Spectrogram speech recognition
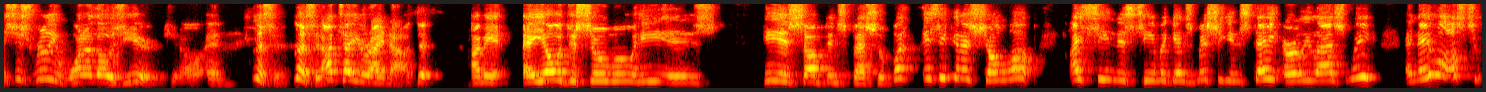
it's just really one of those years, you know. And listen, listen, I'll tell you right now. I mean, Ayo Dosunmu, he is he is something special, but is he going to show up? I seen this team against Michigan State early last week, and they lost. To,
